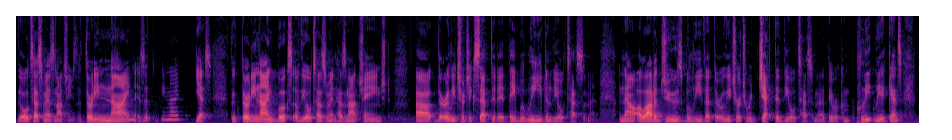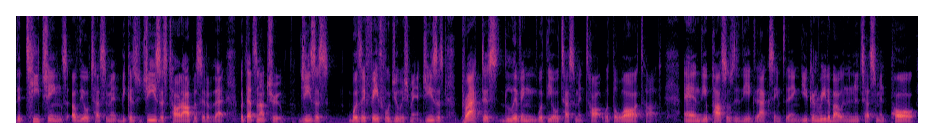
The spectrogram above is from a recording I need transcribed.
the old testament has not changed the 39 is it 39 yes the 39 books of the old testament has not changed uh, the early church accepted it. They believed in the Old Testament. Now, a lot of Jews believe that the early church rejected the Old Testament, that they were completely against the teachings of the Old Testament because Jesus taught opposite of that. But that's not true. Jesus was a faithful Jewish man. Jesus practiced living what the Old Testament taught, what the law taught. And the apostles did the exact same thing. You can read about in the New Testament Paul.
